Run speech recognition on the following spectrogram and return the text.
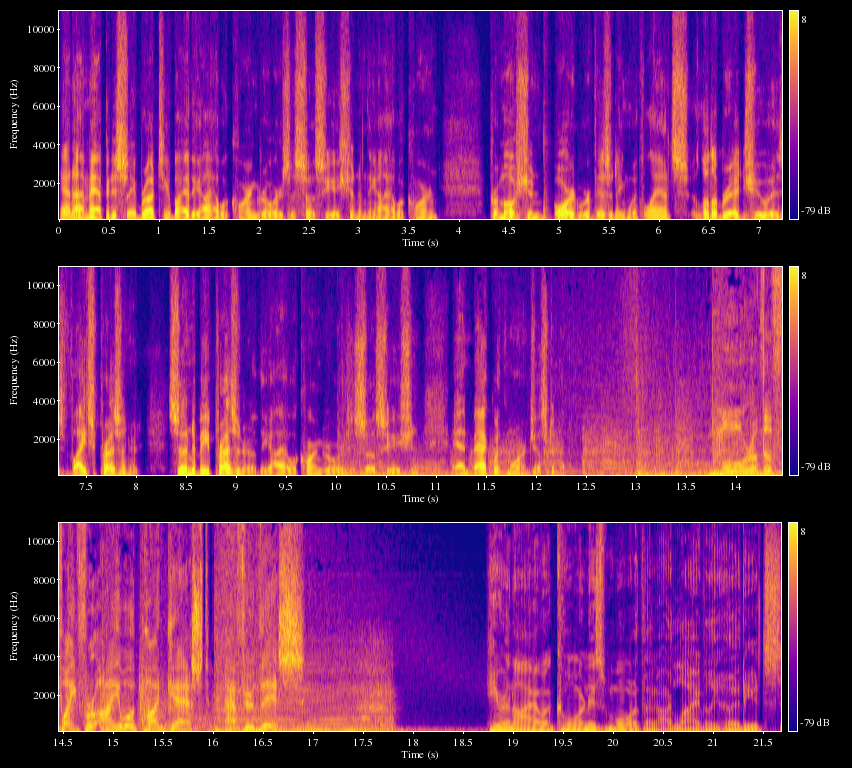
And I'm happy to say brought to you by the Iowa Corn Growers Association and the Iowa Corn Promotion Board. We're visiting with Lance Lillibridge, who is Vice President, soon to be President of the Iowa Corn Growers Association, and back with more in just a minute. More of the Fight for Iowa podcast after this. Here in Iowa, corn is more than our livelihood, it's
